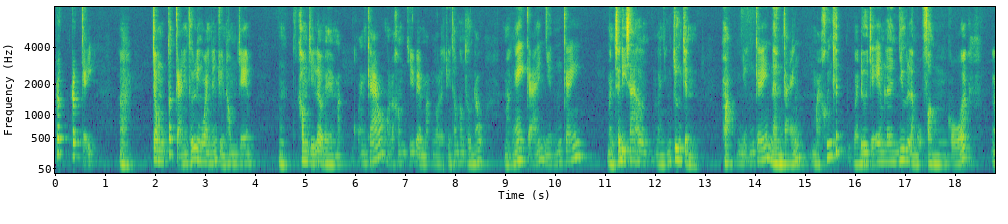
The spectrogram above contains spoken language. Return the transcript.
rất rất kỹ à, trong tất cả những thứ liên quan đến truyền thông cho em ừ. không chỉ là về mặt quảng cáo hoặc là không chỉ về mặt gọi là truyền thông thông thường đâu mà ngay cả những cái mình sẽ đi xa hơn là những chương trình hoặc những cái nền tảng mà khuyến khích và đưa trẻ em lên như là một phần của uh,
